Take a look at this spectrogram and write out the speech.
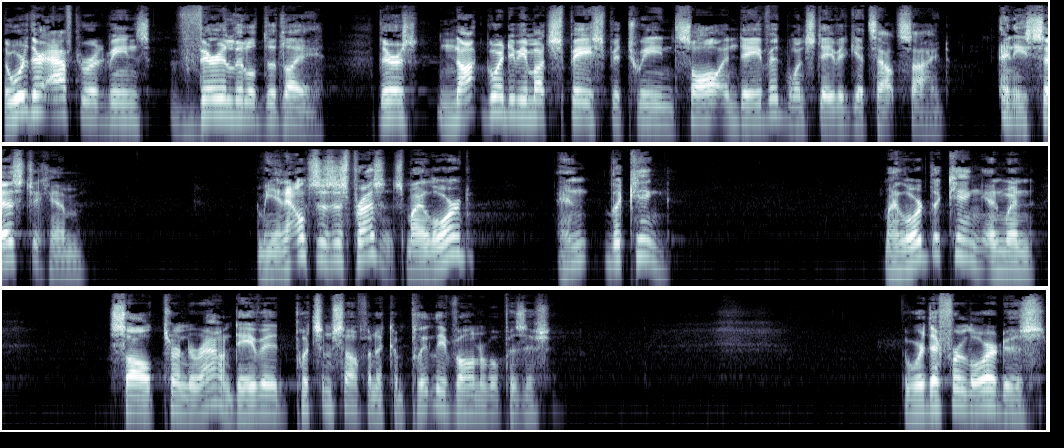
The word there afterward means very little delay. There's not going to be much space between Saul and David once David gets outside. And he says to him, I mean, he announces his presence, my Lord and the king. My Lord the king. And when Saul turned around, David puts himself in a completely vulnerable position. The word there for Lord is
